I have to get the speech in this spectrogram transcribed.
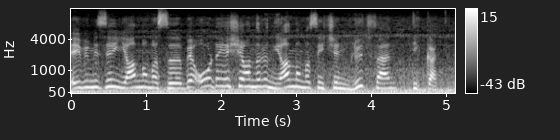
evimizin yanmaması ve orada yaşayanların yanmaması için lütfen dikkat.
